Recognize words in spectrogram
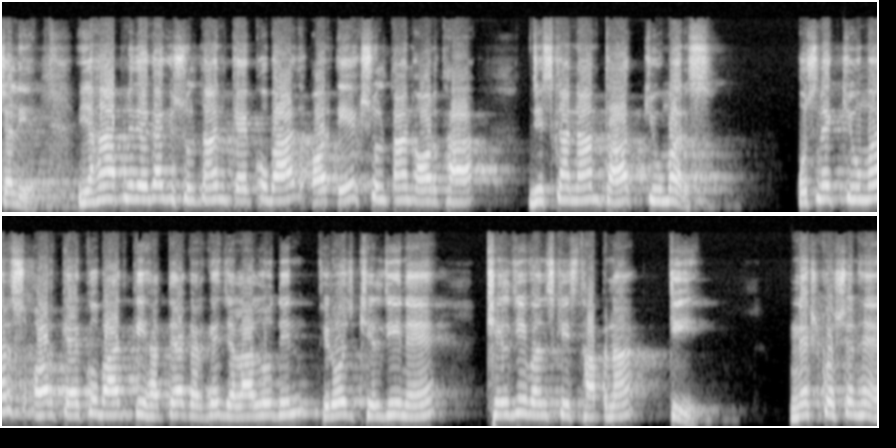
चलिए, यहाँ आपने देखा कि सुल्तान कैकुबाद और एक सुल्तान और था, जिसका नाम था क्यूमर्स। उसने क्यूमर्स और कैकुबाद की हत्या करके जलालुद्दीन फिरोज खिलजी ने खिलजी वंश की स्थापना की। नेक्स्ट क्वेश्चन है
